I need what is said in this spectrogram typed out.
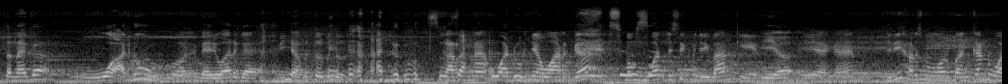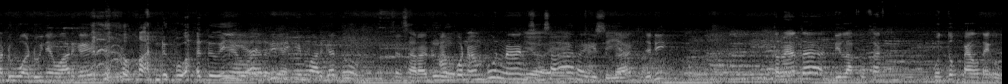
tenaga waduh, Waduh. dari warga. Iya, betul, betul. Aduh, susah. Karena waduhnya warga membuat listrik menjadi bangkit. Iya, Iya kan? Jadi harus mengorbankan waduh-waduhnya warga itu. waduh waduhnya iya, warga. jadi bikin warga tuh sengsara dulu. ampun-ampunan, Iya, sengsara iya, gitu kan. Jadi ternyata dilakukan untuk PLTU.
